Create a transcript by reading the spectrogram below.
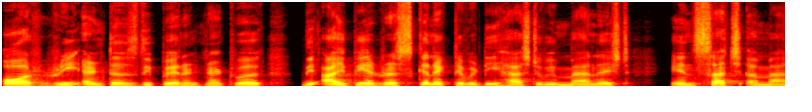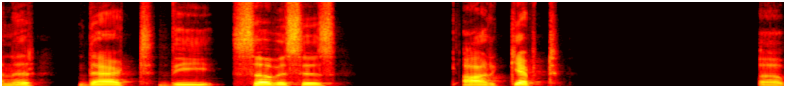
or re-enters the parent network, the IP address connectivity has to be managed in such a manner that the services are kept uh,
